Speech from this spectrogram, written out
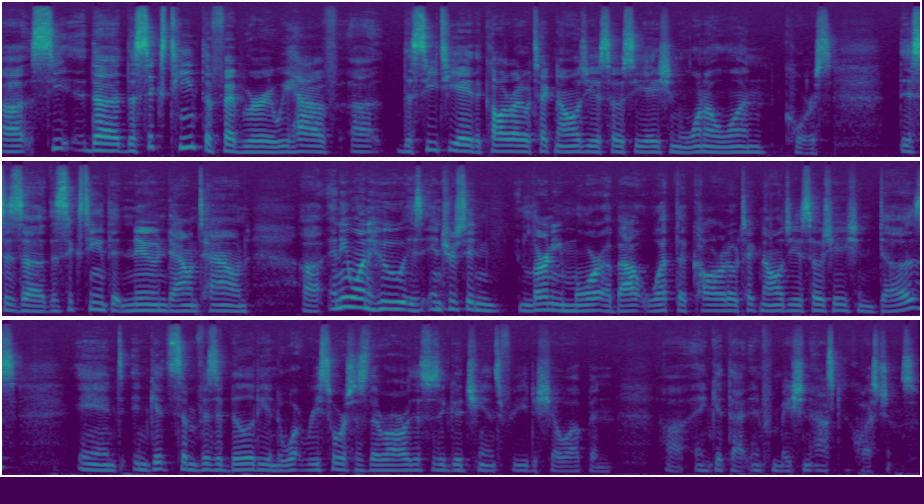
Uh, see, the the 16th of February we have uh, the CTA, the Colorado Technology Association 101 course. This is uh, the 16th at noon downtown. Uh, anyone who is interested in learning more about what the Colorado Technology Association does and and get some visibility into what resources there are, this is a good chance for you to show up and uh, and get that information, ask your questions.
